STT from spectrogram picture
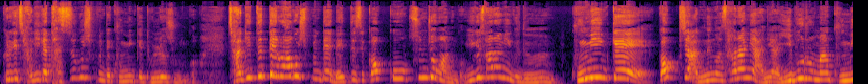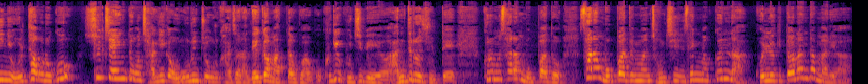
그렇게 자기가 다 쓰고 싶은데 국민께 돌려주는 거. 자기 뜻대로 하고 싶은데 내 뜻을 꺾고 순종하는 거. 이게 사랑이거든. 국민께 꺾지 않는 건 사랑이 아니야. 입으로만 국민이 옳다고 그러고 실제 행동은 자기가 오른쪽으로 가잖아. 내가 맞다고 하고. 그게 고집이에요. 안 들어줄 때. 그러면 사랑 못 받아. 사랑 못 받으면 정치인 생명 끝나. 권력이 떠난단 말이야.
